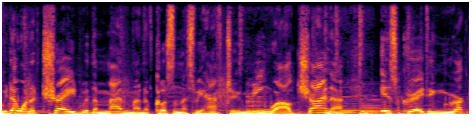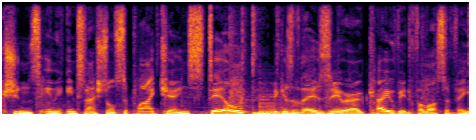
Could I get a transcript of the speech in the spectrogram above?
We don't want to trade with a madman, of course, unless we have to. Meanwhile, China is creating ructions in international supply chains still because of their zero COVID philosophy.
